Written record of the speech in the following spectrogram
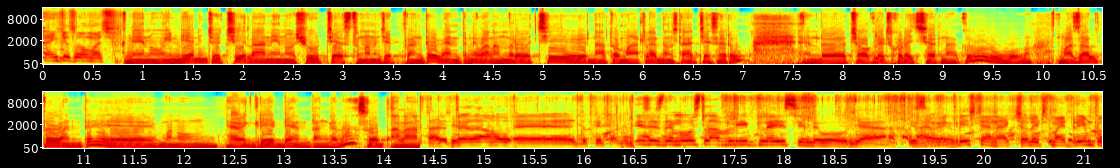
thank you so much నేను ఇండియా నుంచి వచ్చి ఇలా నేను షూట్ చేస్తున్నానని చెప్పి అంటే వెంటనే వాళ్ళందరూ వచ్చి నాతో మాట్లాడడం స్టార్ట్ చేశారు. అండ్ చాక్లెట్స్ కూడా ఇచ్చారు నాకు. మజాల్తో అంటే మనం హ్యావ్ ఎ గ్రేట్ డే అంటాం కదా. సో అలా this is the most lovely place in yeah is I am a Christian actually my dream to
